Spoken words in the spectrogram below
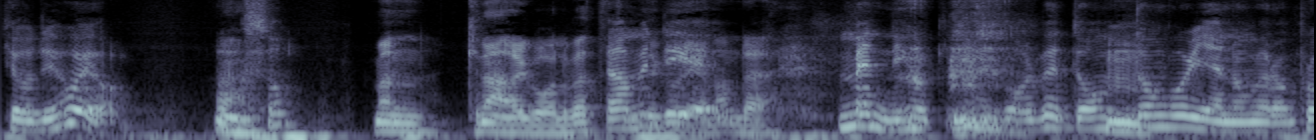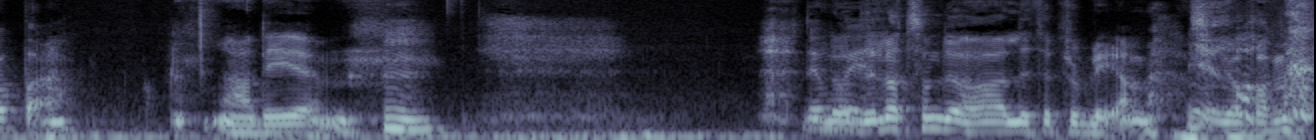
Ja, det har jag Ja. också. Men knarrgolvet, Ja, men det går det- igenom det. Människor på golvet, de, Mm. de går igenom öronpropparna. Ja, det, är, Mm. det, De lå- går det låter som du har lite problem att jobba med.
